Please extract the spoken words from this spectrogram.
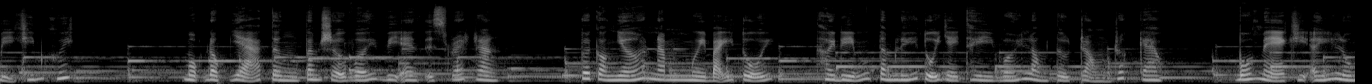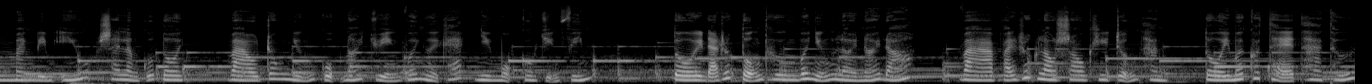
bị khiếm khuyết. Một độc giả từng tâm sự với vn express rằng Tôi còn nhớ năm 17 tuổi, thời điểm tâm lý tuổi dậy thì với lòng tự trọng rất cao. Bố mẹ khi ấy luôn mang điểm yếu, sai lầm của tôi vào trong những cuộc nói chuyện với người khác như một câu chuyện phím. Tôi đã rất tổn thương với những lời nói đó và phải rất lâu sau khi trưởng thành tôi mới có thể tha thứ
